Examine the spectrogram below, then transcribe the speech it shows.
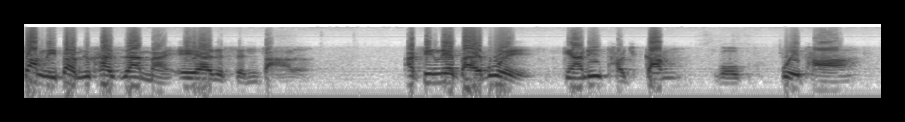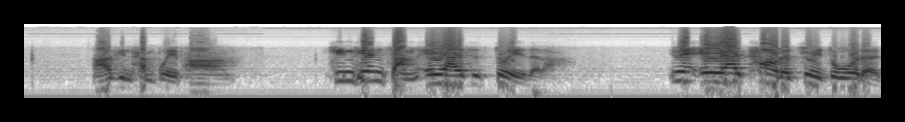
上礼拜我们就开始在买 AI 的神达了。啊，今天白不会，今日头一刚我不会趴，啊，跟碳不会趴。今天涨 AI 是对的啦，因为 AI 套的最多人。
